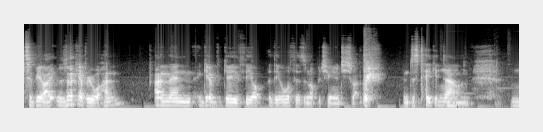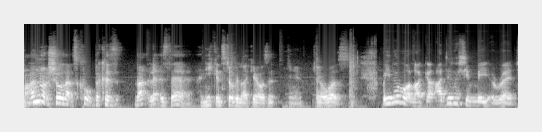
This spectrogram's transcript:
to be like, look, everyone, and then give gave the op- the authors an opportunity to like and just take it down. But I'm not sure that's cool because that letter's there, and he can still be like, yeah, I wasn't, you know, there I was. But you know what? Like I, I did actually meet a Reg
